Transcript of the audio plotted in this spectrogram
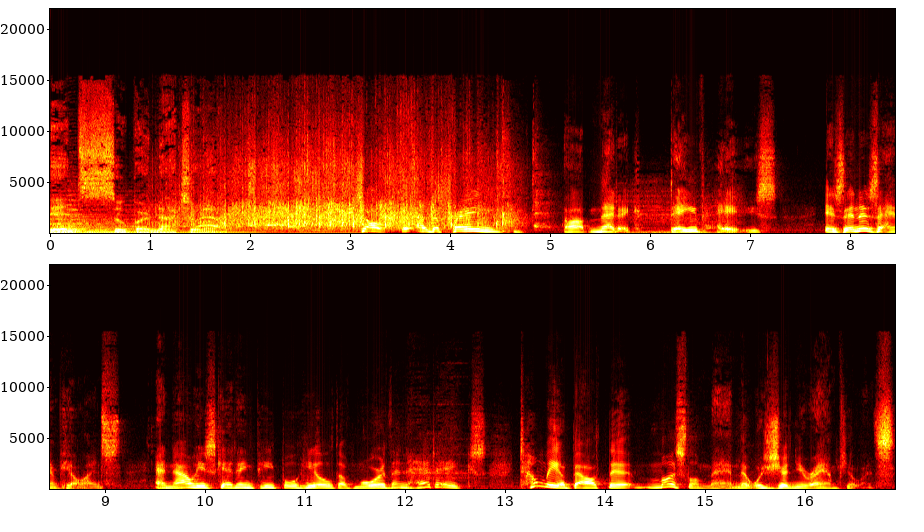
It's Supernatural. So, uh, the praying uh, medic, Dave Hayes, is in his ambulance, and now he's getting people healed of more than headaches. Tell me about the Muslim man that was in your ambulance.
